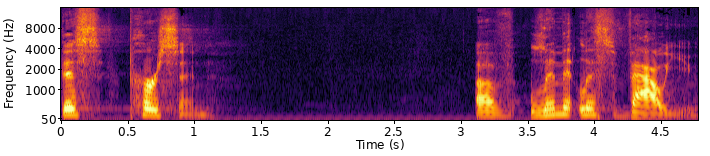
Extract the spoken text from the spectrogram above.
This person of limitless value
